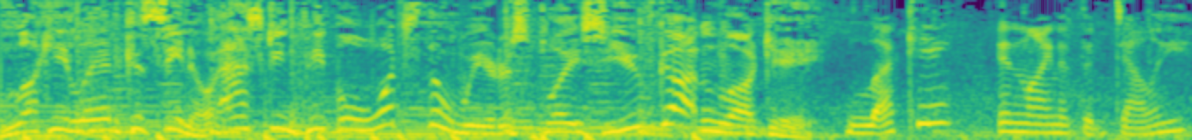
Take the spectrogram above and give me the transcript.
Lucky Land Casino asking people what's the weirdest place you've gotten lucky? Lucky? In line at the deli,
